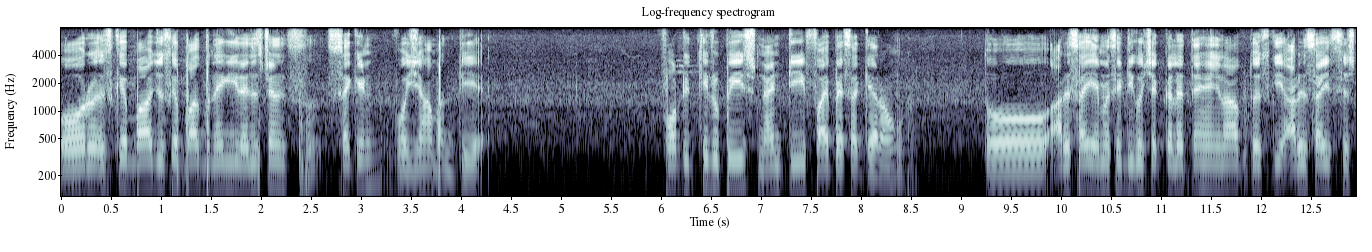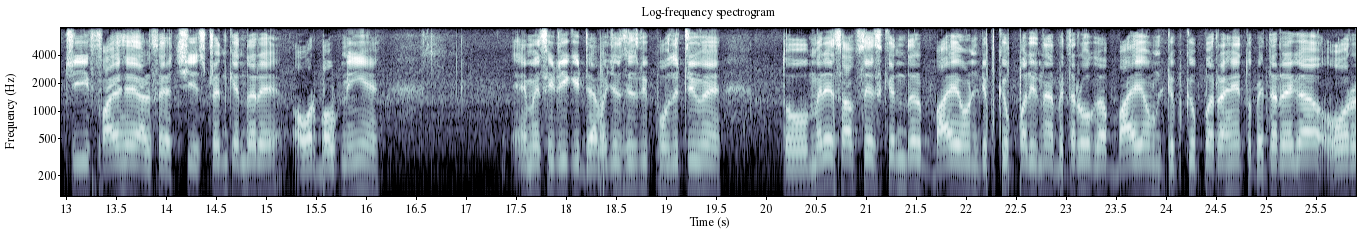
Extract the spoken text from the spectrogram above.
और इसके बाद जो इसके पास बनेगी रेजिस्टेंस सेकेंड वो यहाँ बनती है। Forty three rupees ninety five पैसा के अराउंड तो R S I M S C D को चेक कर लेते हैं जनाब। तो इसकी R S I sixty five है आर एस आई अच्छी स्ट्रेंथ के अंदर है ओवर बाउट नहीं है। एम एस सी डी की डाइवर्जेंसीज भी पॉजिटिव हैं। तो मेरे हिसाब से इसके अंदर बाय ऑन डिप के ऊपर इतना बेहतर होगा। बाय ऑन डिप के ऊपर रहें तो बेहतर रहेगा, और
